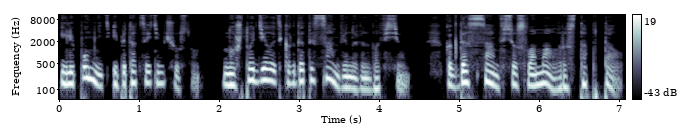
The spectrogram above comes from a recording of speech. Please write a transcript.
или помнить и питаться этим чувством. Но что делать, когда ты сам виновен во всем? Когда сам все сломал, растоптал?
